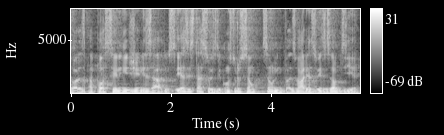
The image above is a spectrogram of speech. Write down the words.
horas após serem higienizados e as estações de construção são limpas várias vezes ao dia.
